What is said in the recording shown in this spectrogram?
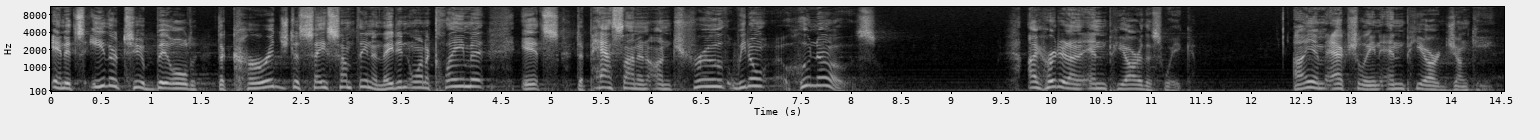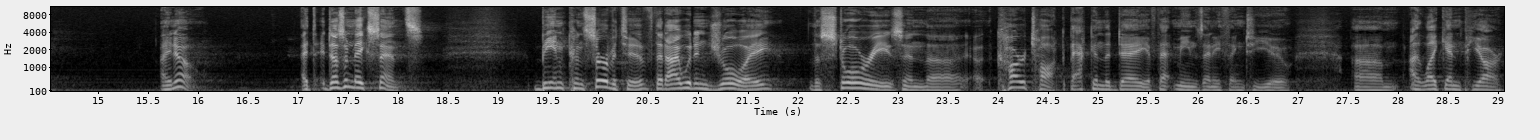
And it's either to build the courage to say something and they didn't want to claim it, it's to pass on an untruth. We don't, who knows? I heard it on NPR this week. I am actually an NPR junkie. I know. It, it doesn't make sense. Being conservative, that I would enjoy the stories and the uh, car talk back in the day, if that means anything to you. Um, I like NPR,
